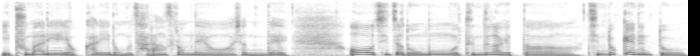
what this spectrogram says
이 두 마리의 역할이 너무 자랑스럽네요 하셨는데, 어, 진짜 너무 든든하겠다. 진돗개는 또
